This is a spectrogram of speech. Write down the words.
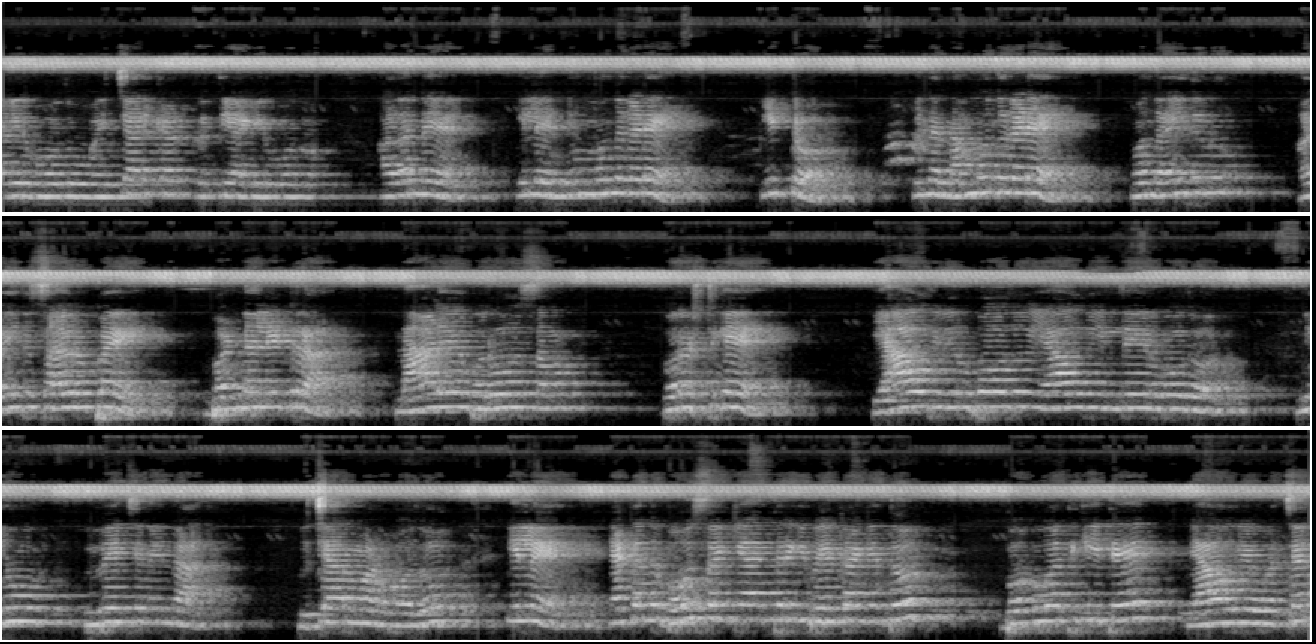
ಆಗಿರ್ಬೋದು, ವೈಚಾರಿಕ ಕೃತಿ ಆಗಿರ್ಬೋದು, ಅದನ್ನೇ ಇಲ್ಲಿ ನಿಮ್ಮ ಮುಂದುಗಡೆ ಇಟ್ಟು, ಇನ್ನು ನಮ್ಮ ಮುಂದುಗಡೆ ಒಂದು ಐದು ಐದು ಸಾವಿರ ರೂಪಾಯಿ ಬಂಡಲಿಟ್ರ ನಾಳೆ ಬರುವ ಸಮ, ಬರೋಷ್ಟಿಗೆ ಯಾವುದು ಇರ್ಬೋದು, ಯಾವುದು ಇಲ್ಲದೆ ಇರ್ಬೋದು ನೀವು ವಿವೇಚನೆಯಿಂದ ವಿಚಾರ ಮಾಡ್ಬೋದು. ಇಲ್ಲಿ ಯಾಕಂದ್ರೆ ಬಹುಸಂಖ್ಯಾತರಿಗೆ ಬೇಕಾಗಿದ್ದು ಭಗವದ್ಗೀತೆ, ಯಾವುದೇ ವಚನ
